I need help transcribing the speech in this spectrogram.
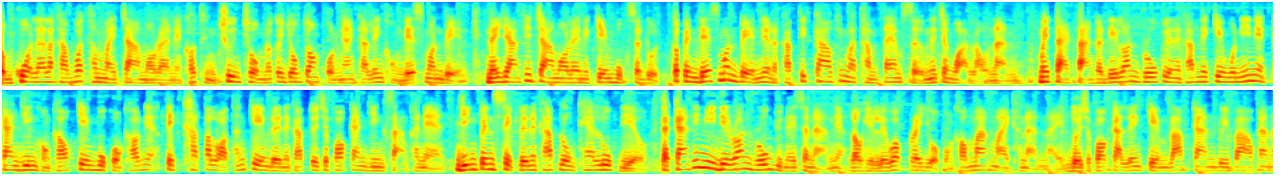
สมควรแล้วละครับว่าทำไมจามอแรนเนี่ยเขาถึงชื่นชม แล้วก็ยกย่องผลงานการเล่นของเดสมอนเบนในยามที่จามอแรนในเกมบุกสะดุด ก็เป็นเดสมอนเบนเนี่ยแหละครับที่ก้าวขึ้นมาทำแต้มเสริมในจังหวะเหล่านั้น ไม่แตกต่างกับดิลอนบรูคเลยนะครับในเกมวันนี้เนี่ยการยิงของเขาเกมบุกของเขาเนี่ยติดขัดตลอดทั้งเกมเลยนะครับโดยเฉพาะการยิง 3 คะแนน ยิงเป็น 10 เลยนะครับลงแค่ลูกเดียว แต่การที่มีดิลอนบรูคอยู่ในสนามเนี่ยเราเห็นเลยว่าประโยชน์ของเขามากมายขนาดไหน โดยเฉพาะการเล่นเกมรับการรีบาวการ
